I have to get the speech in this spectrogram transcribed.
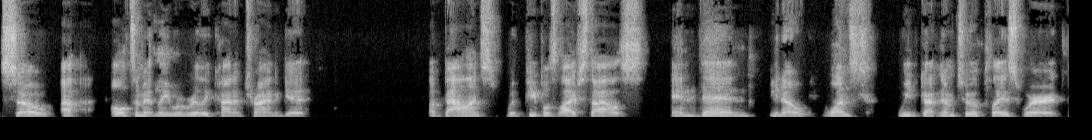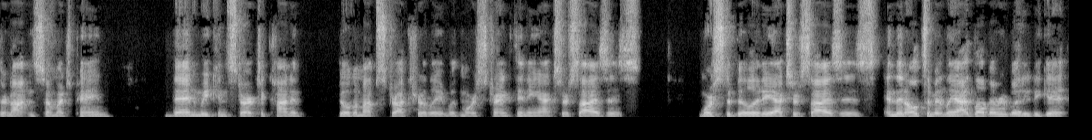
So uh, ultimately, we're really kind of trying to get a balance with people's lifestyles, and then you know once we've gotten them to a place where they're not in so much pain, then we can start to kind of build them up structurally with more strengthening exercises, more stability exercises, and then ultimately, I'd love everybody to get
